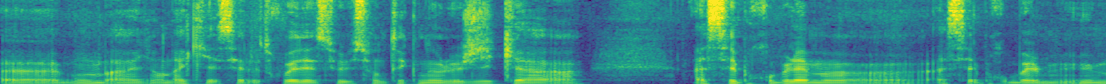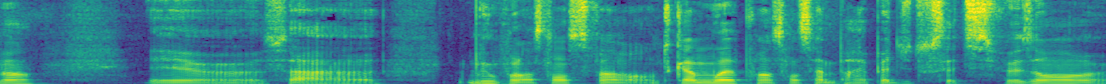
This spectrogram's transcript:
bon, bah, il y en a qui essaient de trouver des solutions technologiques à, à ces, problèmes, à ces problèmes humains. Et ça nous, pour l'instant, enfin, en tout cas, moi, pour l'instant, ça me paraît pas du tout satisfaisant. Euh,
